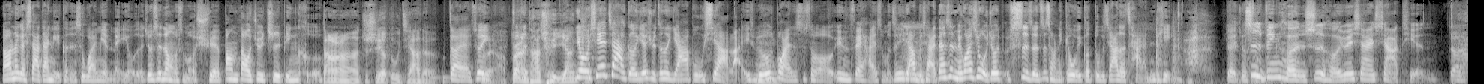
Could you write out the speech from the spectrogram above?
然后那个下单礼可能是外面没有的，就是那种什么雪棒道具制冰盒。当然了，就是要独家的。对，所以啊，不然它却一样。有些价格也许真的压不下来，比如不管是什么运费还是什么，这些压不下来。但是没关系，我就试着至少你给我一个独家的产品。对，就是制冰盒很适合，因为现在夏天。对啊。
